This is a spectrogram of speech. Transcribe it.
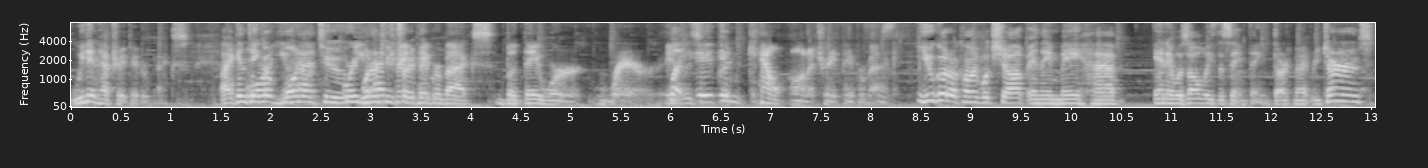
we didn't have trade paperbacks. I can think or of one had, or two, or you one or two trade, trade paperbacks. paperbacks, but they were rare. It Like, was, you it- it- couldn't count on a trade paperback. you go to a comic book shop and they may have and it was always the same thing dark knight returns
